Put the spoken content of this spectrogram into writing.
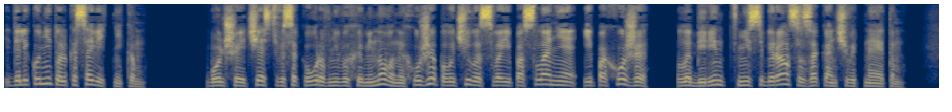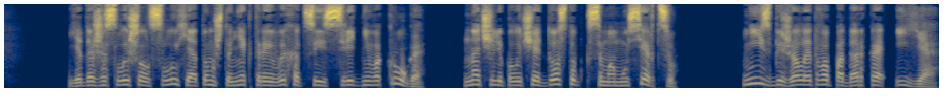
и далеко не только советникам. Большая часть высокоуровневых именованных уже получила свои послания, и, похоже, лабиринт не собирался заканчивать на этом. Я даже слышал слухи о том, что некоторые выходцы из среднего круга начали получать доступ к самому сердцу. Не избежал этого подарка и я,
